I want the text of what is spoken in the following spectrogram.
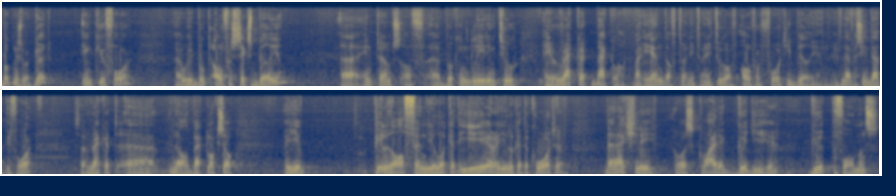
bookings were good in Q4. Uh, we booked over 6 billion uh, in terms of booking, leading to a record backlog by the end of 2022 of over 40 billion. We've never seen that before. So record, you know, backlog. When you peel it off and you look at the year and you look at the quarter, then actually it was quite a good year, good performance,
